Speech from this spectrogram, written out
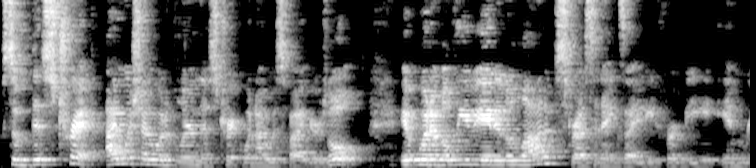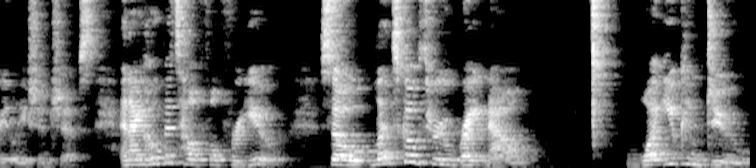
So this trick, I wish I would have learned this trick when I was 5 years old. It would have alleviated a lot of stress and anxiety for me in relationships. And I hope it's helpful for you. So let's go through right now what you can do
